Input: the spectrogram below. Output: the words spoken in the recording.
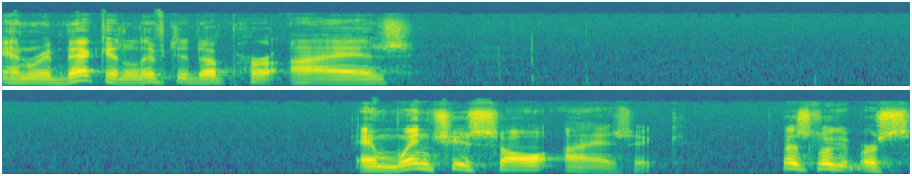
And Rebekah lifted up her eyes, and when she saw Isaac, let's look at verse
